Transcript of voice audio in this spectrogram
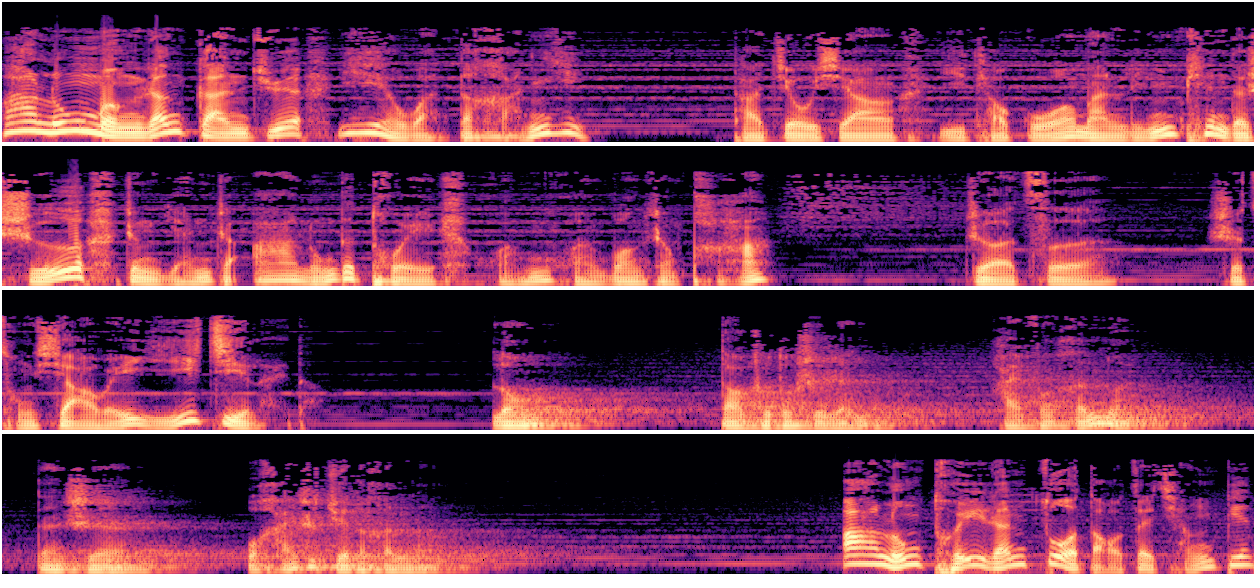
阿龙猛然感觉夜晚的寒意，他就像一条裹满鳞片的蛇，正沿着阿龙的腿缓缓往上爬。这次是从夏威夷寄来的。龙，到处都是人，海风很暖，但是我还是觉得很冷。阿龙颓然坐倒在墙边，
